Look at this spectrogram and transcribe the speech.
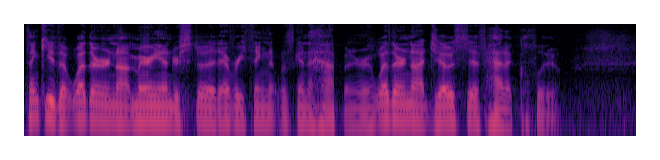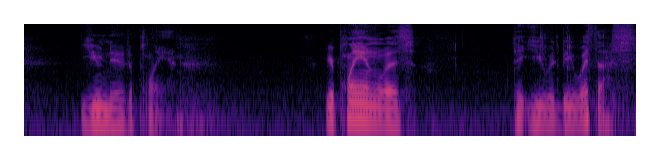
Thank you that whether or not Mary understood everything that was going to happen, or whether or not Joseph had a clue, you knew the plan. Your plan was that you would be with us,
